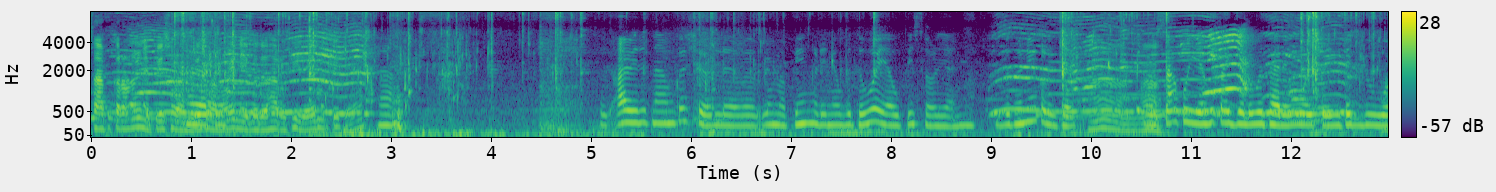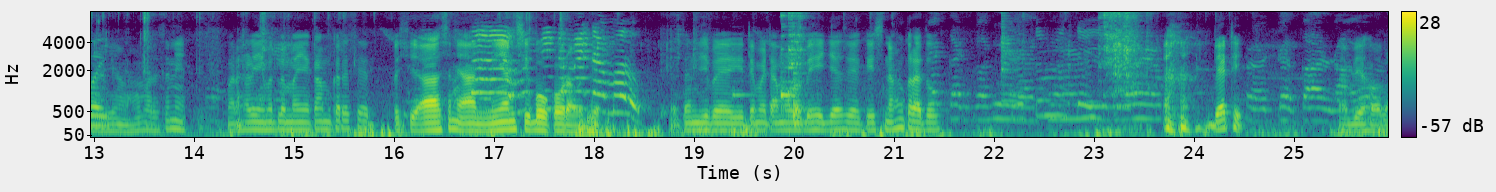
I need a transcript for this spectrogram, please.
સાફ કરવાનું હોય ને પીસવાનું પીસવાનું હોય ને એ બધું સારું થઈ જાય એમ હા. આવી રીતના આમ કરશું એટલે એમાં ભીંગડી ને બધું હોય આવું પિસોળિયા ને બધું નીકળી જાય. સાકુ એ હુકાઈ ગયેલું વધારે હોય તો એ જગ્યું હોય. અમારે છે ને મારા હાળી મતલબ અહીંયા કામ કરે છે, પછી આ છે ને, આ નિયાનસી બહુ કવરાવે છે. તનજીભાઈ ટમેટા મોડો બેસી છે, કૃષ્ણ શું કરાતું? બેઠી. બે હાલો.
